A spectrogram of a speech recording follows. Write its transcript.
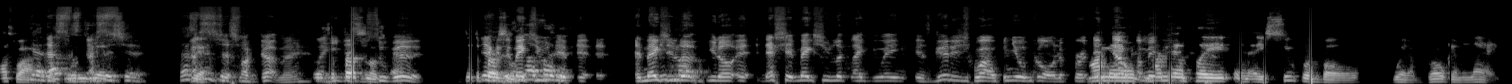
That's why. Yeah, that's, That's- some that's- stupid shit. That's That's some just stupid fucked up, man. Like he just is too stuff. good. Yeah, because it makes you Motherfucker- it, it, it makes you look, you know, it, that shit makes you look like you ain't as good as you are when you go on the first. My no, man, I mean, my man played in a Super Bowl with a broken leg.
